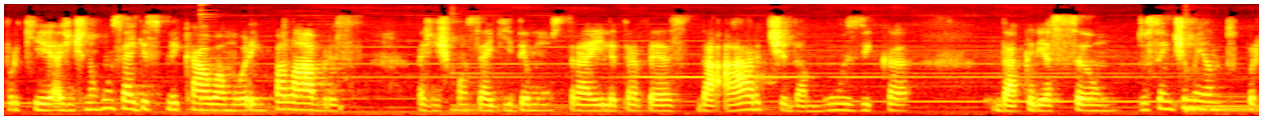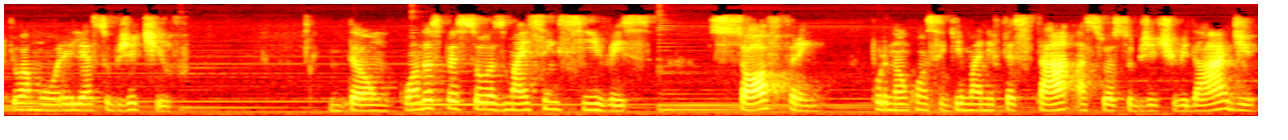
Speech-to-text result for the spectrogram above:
porque a gente não consegue explicar o amor em palavras. A gente consegue demonstrar ele através da arte, da música, da criação, do sentimento, porque o amor ele é subjetivo. Então, quando as pessoas mais sensíveis sofrem por não conseguir manifestar a sua subjetividade,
